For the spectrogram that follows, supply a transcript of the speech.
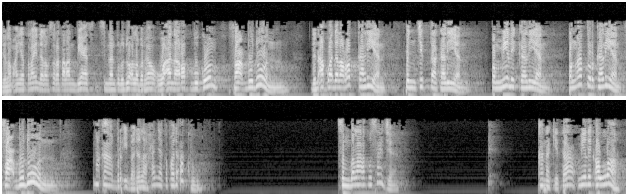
Dalam ayat lain dalam surat Al-Anbiya 92 Allah berfirman, "Wa ana rabbukum fa'budun." Dan aku adalah Rabb kalian, pencipta kalian, pemilik kalian, pengatur kalian, fa'budun. Maka beribadalah hanya kepada aku. Sembahlah aku saja. Karena kita milik Allah.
